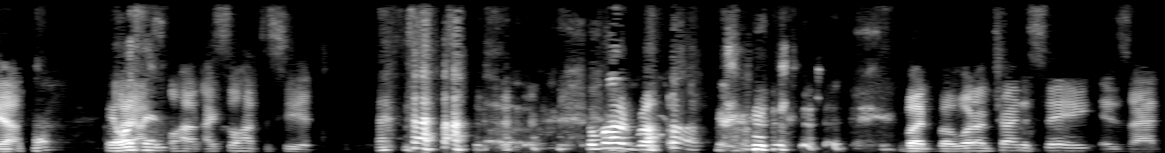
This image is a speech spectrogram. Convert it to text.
Yeah. it I, I wasn't. still have I still have to see it. Come on, bro. but but what I'm trying to say is that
